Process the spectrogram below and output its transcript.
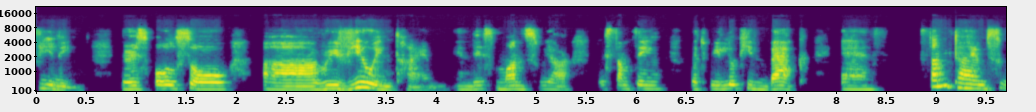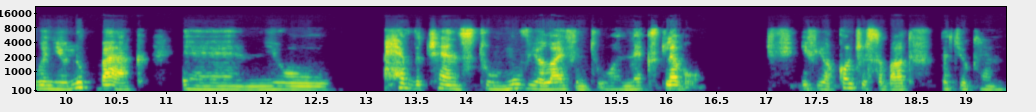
feeling. There is also uh, reviewing time. In these months, we are something that we're looking back, and sometimes when you look back and you have the chance to move your life into a next level, if, if you are conscious about that, you can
